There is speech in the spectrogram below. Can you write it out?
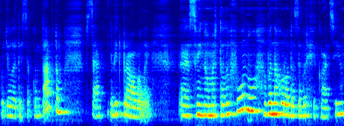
поділитися контактом. Все, відправили е, свій номер телефону, винагорода за верифікацію.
